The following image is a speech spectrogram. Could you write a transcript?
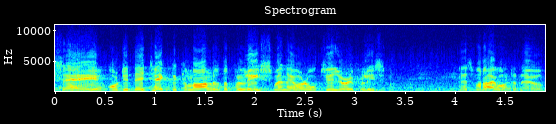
SA or did they take the command of the police when they were auxiliary policemen? That's what I want to know.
